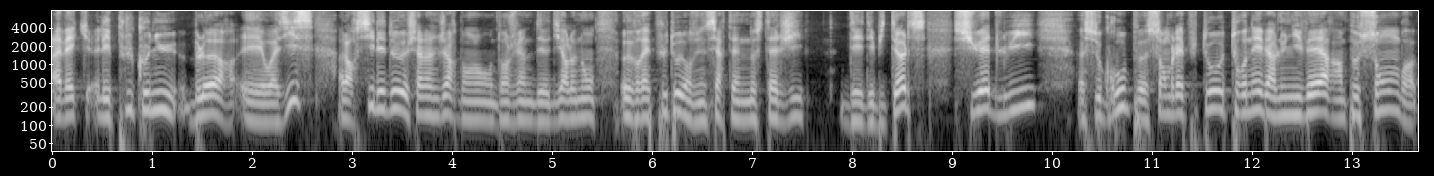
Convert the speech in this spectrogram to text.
avec les plus connus Blur et Oasis. Alors si les deux Challengers dont, dont je viens de dire le nom œuvraient plutôt dans une certaine nostalgie des, Beatles. Suède, lui, euh, ce groupe semblait plutôt tourner vers l'univers un peu sombre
